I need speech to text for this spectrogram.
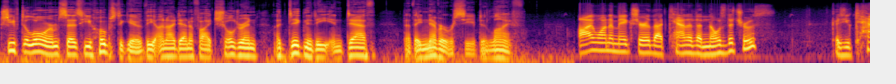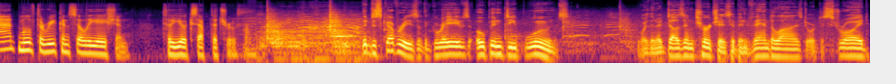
Chief Delorme says he hopes to give the unidentified children a dignity in death that they never received in life. I want to make sure that Canada knows the truth because you can't move to reconciliation till you accept the truth. The discoveries of the graves open deep wounds. More than a dozen churches have been vandalized or destroyed,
